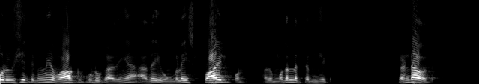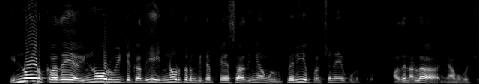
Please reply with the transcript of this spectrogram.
ஒரு விஷயத்துக்குமே வாக்கு கொடுக்காதீங்க. அதை உங்களை ஸ்பாயில் பண்ணும். அது முதல்ல தெரிஞ்சுக்க ரெண்டாவது இன்னொரு கதையை இன்னொரு வீட்டு கதையை இன்னொருத்தருங்கிட்ட பேசாதீங்க. அவங்களுக்கு பெரிய பிரச்சனையை கொடுத்துரும். அது நல்லா ஞாபகம் வச்சு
